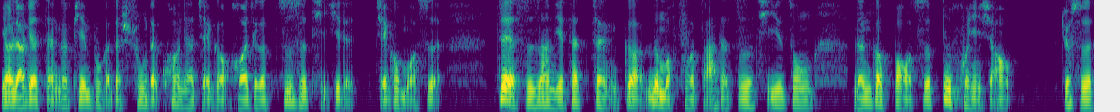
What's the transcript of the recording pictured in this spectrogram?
要了解整个 PMBOK 的书的框架结构和这个知识体系的结构模式，这也是让你在整个那么复杂的知识体系中能够保持不混淆，就是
